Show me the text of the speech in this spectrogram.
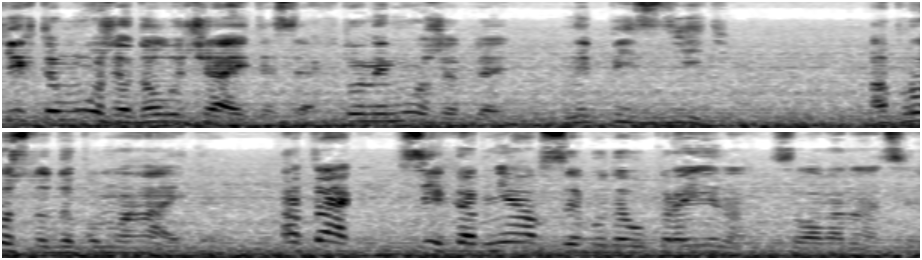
Ті, хто може, долучайтеся. Хто не може, блядь, не піздіть, а просто допомагайте. А так, всіх обняв, все буде Україна. Слава нації.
